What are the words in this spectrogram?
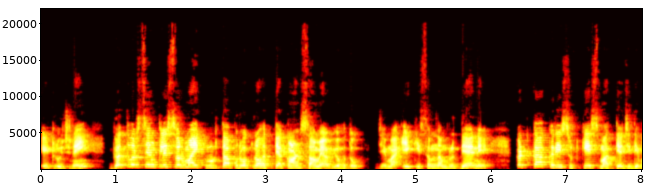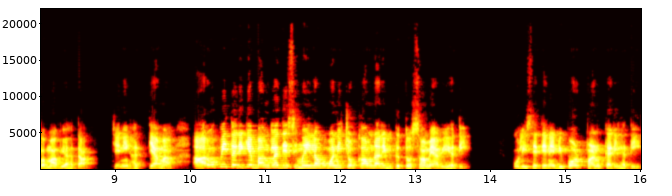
એટલું જ નહીં, ગત વર્ષે અંકલેશ્વરમાં એક ક્રૂરતાપૂર્વકનો હત્યાકાંડ સામે આવ્યો હતો, જેમાં એક ઇસમના મૃતદેહને કટકા કરી સુટકેસમાં ત્યજી દેવામાં આવ્યા હતા. જેની હત્યામાં આરોપી તરીકે બાંગ્લાદેશી મહિલા હોવાની ચોંકાવનારી વિગતો સામે આવી હતી. પોલીસે તેને રિપોર્ટ પણ કરી હતી.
